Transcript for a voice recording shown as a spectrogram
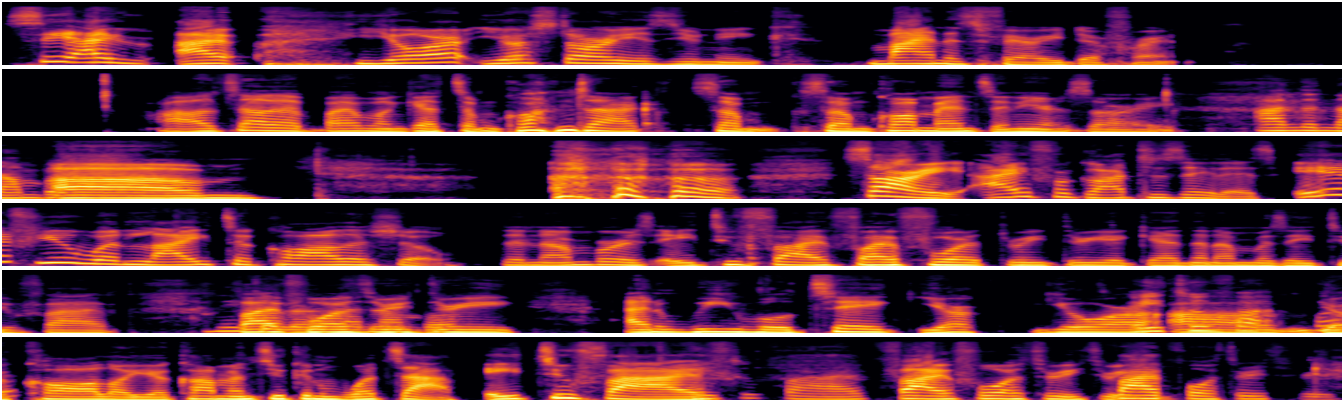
See, I, I, your, your story is unique. Mine is very different. I'll tell everyone get some contact, some, some comments in here. Sorry. And the number. Um, sorry, I forgot to say this. If you would like to call the show, the number is 825 5433. Again, the number is 825 I need to learn that number. 5433. And we will take your, your, um, your call or your comments. You can WhatsApp 825 825 5433. 5433.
